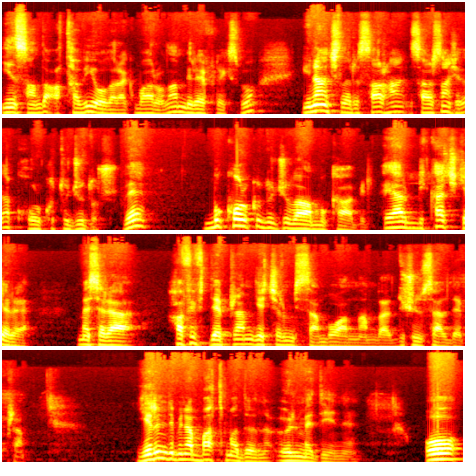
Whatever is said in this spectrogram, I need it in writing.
insanda atavi olarak var olan bir refleks bu. İnançları sarhan, sarsan şeyler korkutucudur. Ve bu korkutuculuğa mukabil eğer birkaç kere mesela hafif deprem geçirmişsen bu anlamda düşünsel deprem yerin dibine batmadığını, ölmediğini, o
